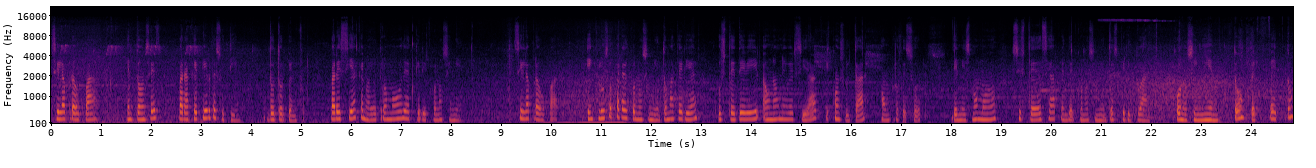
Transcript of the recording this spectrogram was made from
Si la preocupa, entonces, ¿Para qué pierde su tiempo? Doctor Benford, parecía que no hay otro modo de adquirir conocimiento. la Prabhupada, incluso para el conocimiento material, usted debe ir a una universidad y consultar a un profesor. Del mismo modo, si usted desea aprender conocimiento espiritual, conocimiento perfecto,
